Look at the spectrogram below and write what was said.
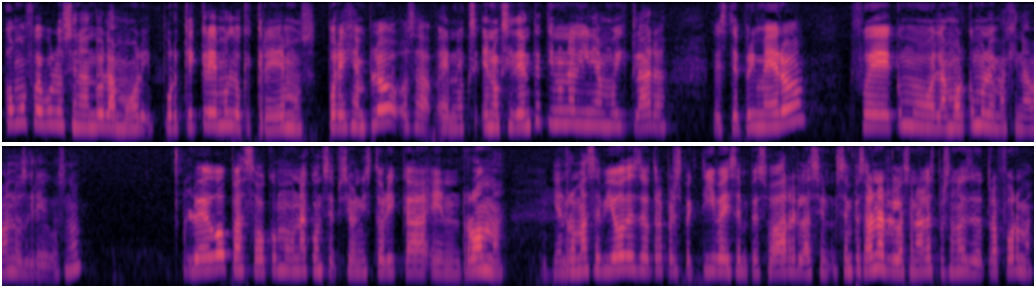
cómo fue evolucionando el amor y por qué creemos lo que creemos. Por ejemplo, o sea, en, en Occidente tiene una línea muy clara. Este, primero fue como el amor como lo imaginaban los griegos, ¿no? Luego pasó como una concepción histórica en Roma. Y en Roma se vio desde otra perspectiva y se empezó a relacion- se empezaron a relacionar las personas de otra forma.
